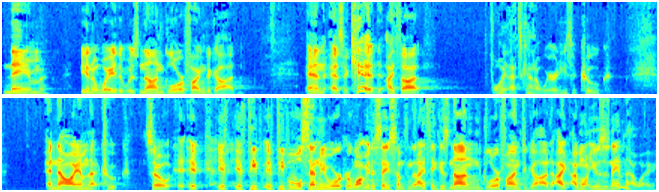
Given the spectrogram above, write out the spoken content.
name in a way that was non glorifying to God. And as a kid, I thought, boy, that's kind of weird. He's a kook. And now I am that kook. So if, if, if, people, if people will send me work or want me to say something that I think is non glorifying to God, I, I won't use his name that way.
